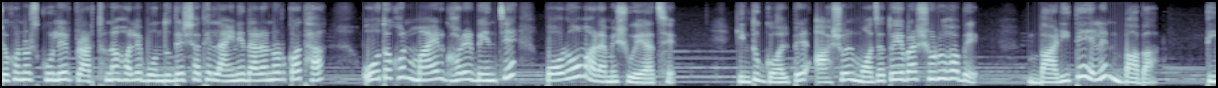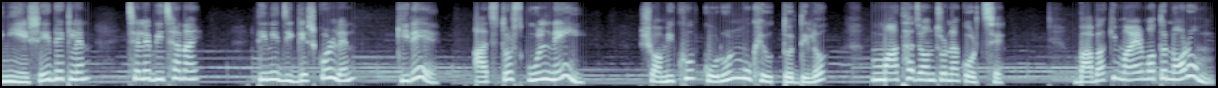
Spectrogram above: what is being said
যখন ওর স্কুলের প্রার্থনা হলে বন্ধুদের সাথে লাইনে দাঁড়ানোর কথা, ও তখন মায়ের ঘরের বেঞ্চে পরম আরামে শুয়ে আছে। কিন্তু গল্পের আসল মজা তো এবার শুরু হবে। বাড়িতে এলেন বাবা। তিনি এসেই দেখলেন ছেলে বিছানায়। তিনি জিজ্ঞেস করলেন, কিরে, আজ তোর স্কুল নেই? স্বামী খুব করুণ মুখে উত্তর দিল, মাথা যন্ত্রণা করছে। বাবা কি মায়ের মতো নরম?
